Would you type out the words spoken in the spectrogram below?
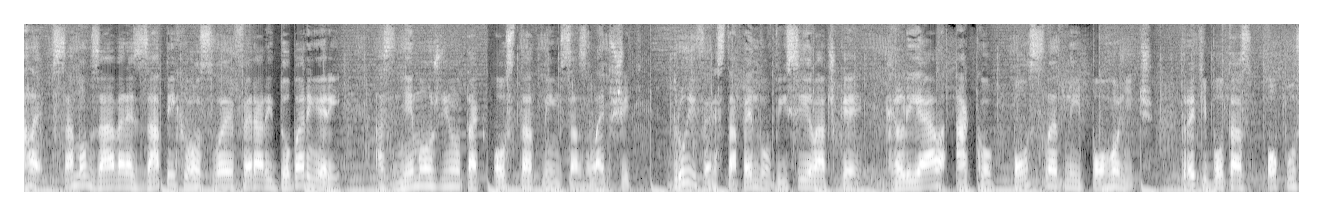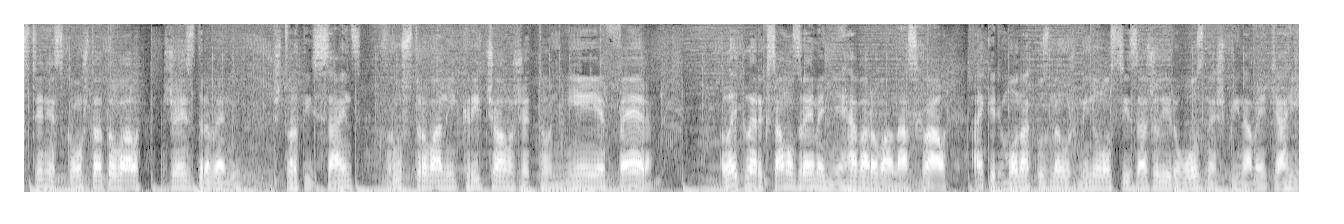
ale v samom závere zapichol svoje Ferrari do bariéry a znemožnil tak ostatným sa zlepšiť. Druhý Verstappen vo vysielačke klial ako posledný pohonič. Tretí Bottas opustene skonštatoval, že je zdrvený. Štvrtý Sainz frustrovaný kričal, že to nie je fér. Leclerc samozrejme nehavaroval na schvál, aj keď v Monaku sme už v minulosti zažili rôzne špinavé ťahy.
